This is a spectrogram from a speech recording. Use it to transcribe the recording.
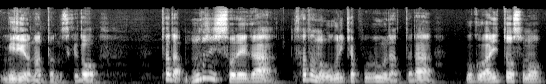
見るようになったんですけどただもしそれがただのオグリキャップブームだったら僕割とその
